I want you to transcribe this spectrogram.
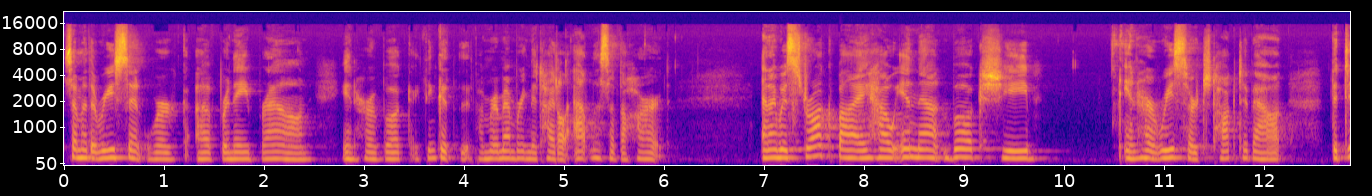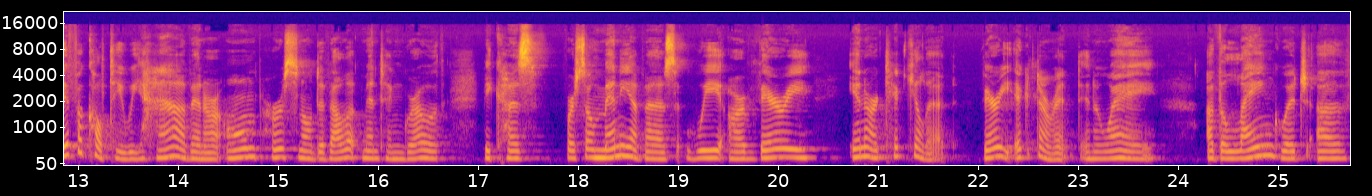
some of the recent work of Brene Brown in her book. I think, if I'm remembering the title, Atlas of the Heart. And I was struck by how in that book she, in her research, talked about the difficulty we have in our own personal development and growth because for so many of us, we are very inarticulate, very ignorant in a way of the language of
